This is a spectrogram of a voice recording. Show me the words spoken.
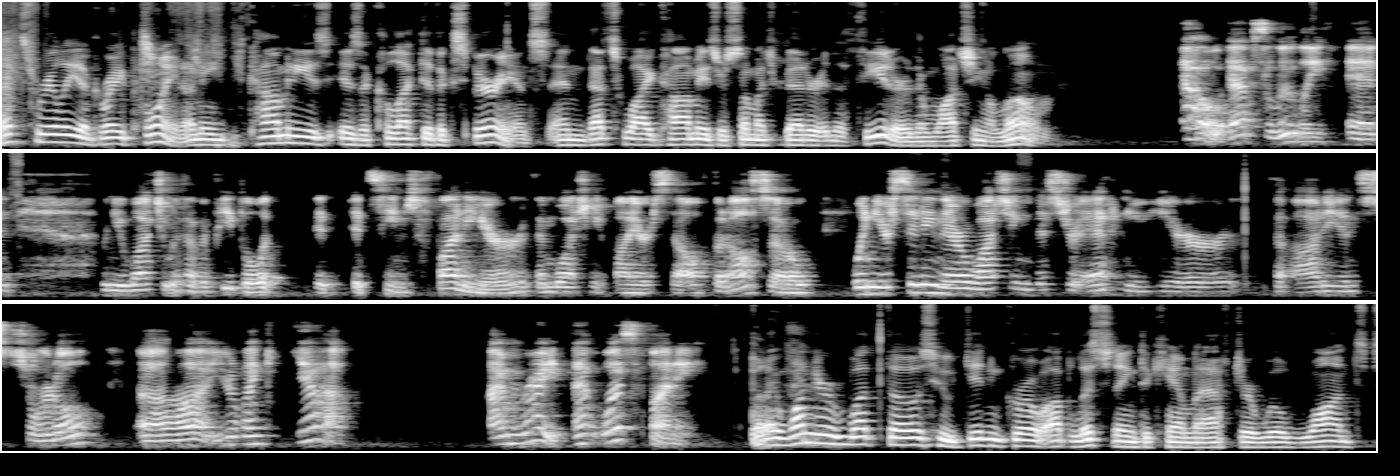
That's really a great point. I mean, comedy is, is a collective experience, and that's why comedies are so much better in the theater than watching alone. Oh, absolutely. And when you watch it with other people, it, it, it, seems funnier than watching it by yourself. But also, when you're sitting there watching Mr. Ed and you hear the audience chortle, uh, you're like, yeah, I'm right. That was funny. But I wonder what those who didn't grow up listening to canned laughter will want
